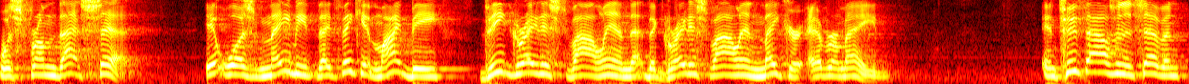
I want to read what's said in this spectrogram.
was from that set. It was maybe, they think it might be the greatest violin that the greatest violin maker ever made. In 2007,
